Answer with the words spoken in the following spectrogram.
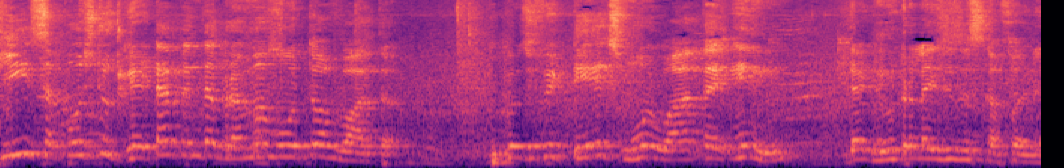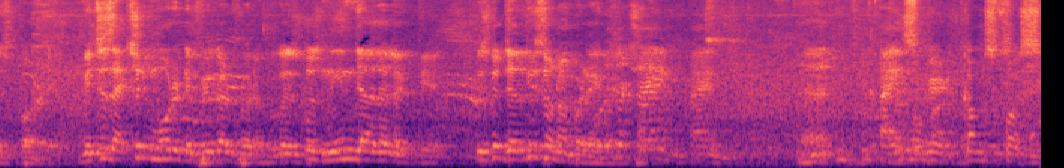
he is supposed to get up in the Brahma Muhurta of Vata, because if he takes more Vata in, that neutralizes his kapha in his body, which is actually more difficult for him because उसको नींद ज़्यादा लगती है, इसको जल्दी सोना पड़ेगा. time, time. हाँ? Okay, it comes first.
